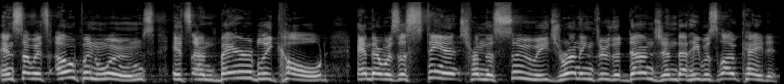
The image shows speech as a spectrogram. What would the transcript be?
And so it's open wounds, it's unbearably cold, and there was a stench from the sewage running through the dungeon that he was located.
